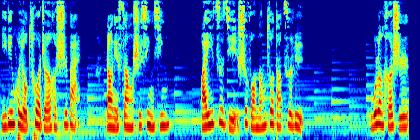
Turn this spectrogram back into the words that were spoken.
一定会有挫折和失败，让你丧失信心。怀疑自己是否能做到自律。无论何时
